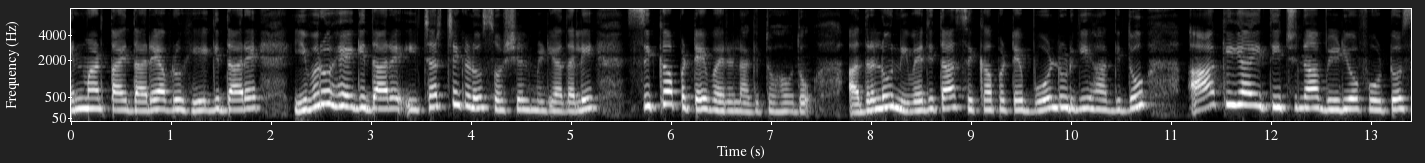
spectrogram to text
ಏನು ಮಾಡ್ತಾ ಇದ್ದಾರೆ, ಅವರು ಹೇಗಿದ್ದಾರೆ, ಇವರು ಹೇಗಿದ್ದಾರೆ, ಈ ಚರ್ಚೆಗಳು ಸೋಷಿಯಲ್ ಮೀಡಿಯಾದಲ್ಲಿ ಸಿಕ್ಕಾಪಟ್ಟೆ ವೈರಲ್ ಆಗಿತ್ತು, ಹೌದು. ಅದರಲ್ಲೂ ನಿವೇದಿತಾ ಸಿಕ್ಕಾಪಟ್ಟೆ ಬೋಲ್ಡ್ ಹುಡುಗಿ ಆಗಿದ್ದು, ಆಕೆಯ ಇತ್ತೀಚಿನ ವಿಡಿಯೋ, ಫೋಟೋಸ್,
